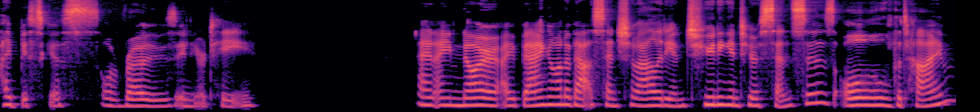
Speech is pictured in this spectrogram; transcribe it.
hibiscus or rose in your tea. And I know I bang on about sensuality and tuning into your senses all the time.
